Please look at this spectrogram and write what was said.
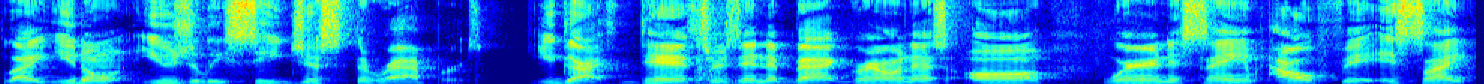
like you don't usually see just the rappers you got dancers in the background that's all wearing the same outfit it's like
